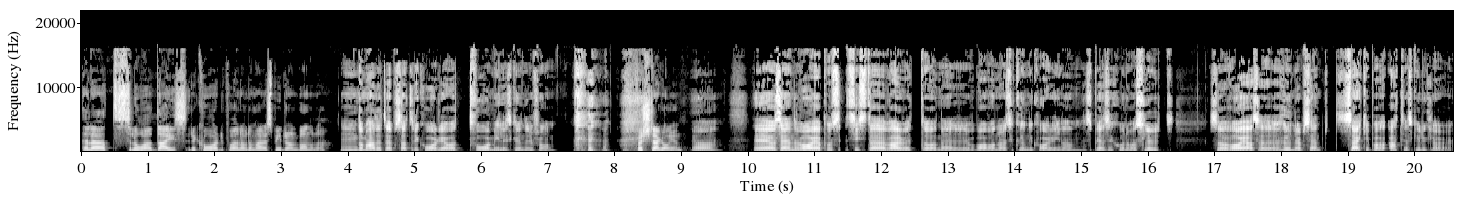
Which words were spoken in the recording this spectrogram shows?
eller att slå DICE rekord på en av de här speedrun-banorna. Mm, de hade ett uppsatt rekord. Jag var två millisekunder ifrån. Första gången. Ja. Eh, och sen var jag på sista varvet då när det bara var några sekunder kvar innan spelsessionen var slut. Så var jag alltså 100% säker på att jag skulle klara det.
